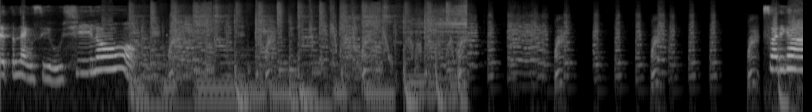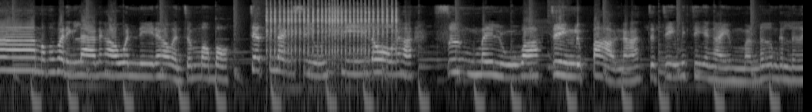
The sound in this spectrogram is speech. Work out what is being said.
เจ็ดตำแหน่งสิวชี้โลก สวัสดีค่ะ มาพบกันอีกแล้วนะคะ วันนี้นะคะหวันจะมาบอกเจ็ดตำแหน่งสิวชี้โลกนะคะ ซึ่งไม่รู้ว่าจริงหรือเปล่านะ จะจริงไม่จริงยังไงมาเริ่มกันเลย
